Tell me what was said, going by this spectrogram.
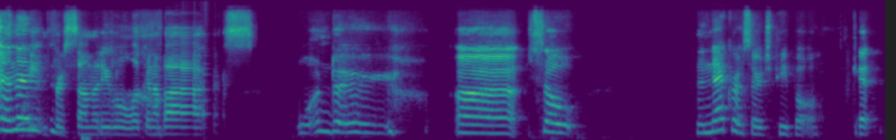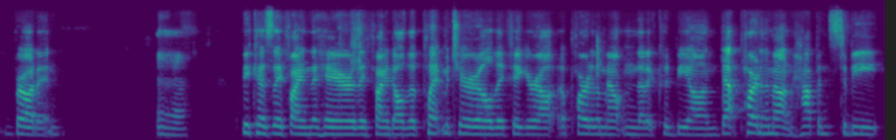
And waiting then for somebody to look in a box. one day. Uh so the NecroSearch people get brought in. Uh-huh. Because they find the hair they find all the plant material they figure out a part of the mountain that it could be on. That part of the mountain happens to be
